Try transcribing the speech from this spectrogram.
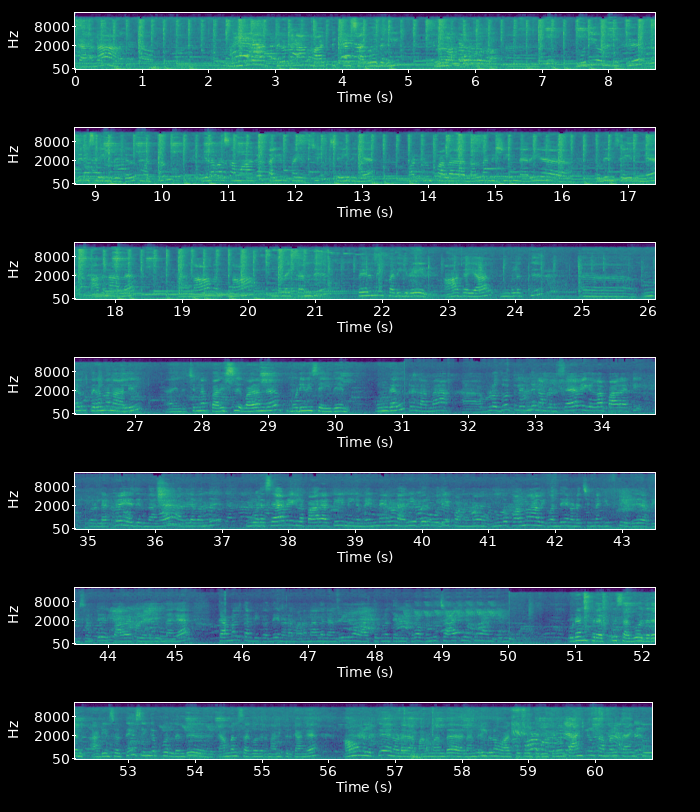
எழுதியிருக்காங்கன்னா பிறந்தநாள் வாழ்த்துக்கள் சகோதரி. முதியோர்களுக்கு உதவி செய்கிறீர்கள் மற்றும் இலவசமாக தையல் பயிற்சி செய்கிறீங்க மற்றும் பல நல்ல விஷயம் நிறைய உதவி செய்கிறீங்க அதனால் நான் நான் உங்களை கண்டு பெருமைப்படுகிறேன். ஆகையால் உங்களுக்கு உங்கள் பிறந்த நாளில் இந்த சின்ன பரிசு வழங்க முடிவு செய்தேன். உங்கள் இல்லாமல் அவ்வளோ தூரத்துலேருந்து நம்மளோட சேவைகள்லாம் பாராட்டி ஒரு லெட்டரை எழுதியிருந்தாங்க. அதில் வந்து உங்களோட சேவைகளை பாராட்டி நீங்கள் மென்மேலும் நிறைய பேருக்கு உதவி பண்ணணும். உங்கள் பிறந்த நாளைக்கு வந்து என்னோட சின்ன கிஃப்ட் இது அப்படின்னு சொல்லிட்டு பாராட்டி எழுதியிருந்தாங்க. கமல் தம்பிக்கு வந்து என்னோட மனமார்ந்த நன்றிகளும் வாழ்த்துக்களும் தெரிவிக்கிறோம். அப்போ வந்து சாக்லேட்டும் அனுப்பி உடன்பிறப்பு சகோதரன் அப்படின்னு சொல்லிட்டு சிங்கப்பூர்லேருந்து கமல் சகோதரன் அனுப்பியிருக்காங்க. அவங்களுக்கு என்னோட மனமார்ந்த நன்றிகளும் வாழ்த்துக்களும் தெரிவிக்கிறோம். தேங்க்யூ கமல். தேங்க்யூ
